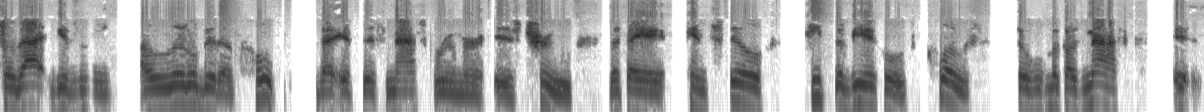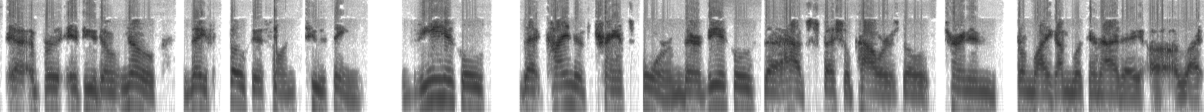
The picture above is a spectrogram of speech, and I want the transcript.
so that gives me a little bit of hope that if this mask rumor is true, that they can still keep the vehicles close. So because Mask it, uh, if you don't know, they focus on two things: vehicles that kind of transform. They're vehicles that have special powers. They'll turn in from like I'm looking at a, a like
